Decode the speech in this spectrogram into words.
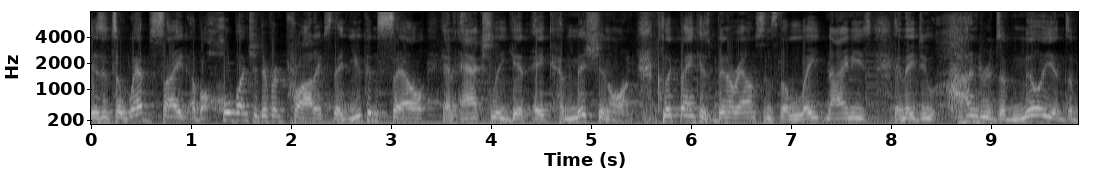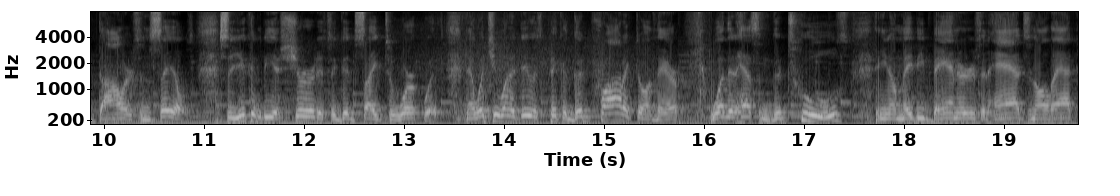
is it's a website of a whole bunch of different products that you can sell and actually get a commission on. ClickBank has been around since the late 90s and they do hundreds of millions of dollars in sales. So you can be assured it's a good site to work with. Now what you want to do is pick a good product on there one that has some good tools you know maybe banners and ads and all that.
